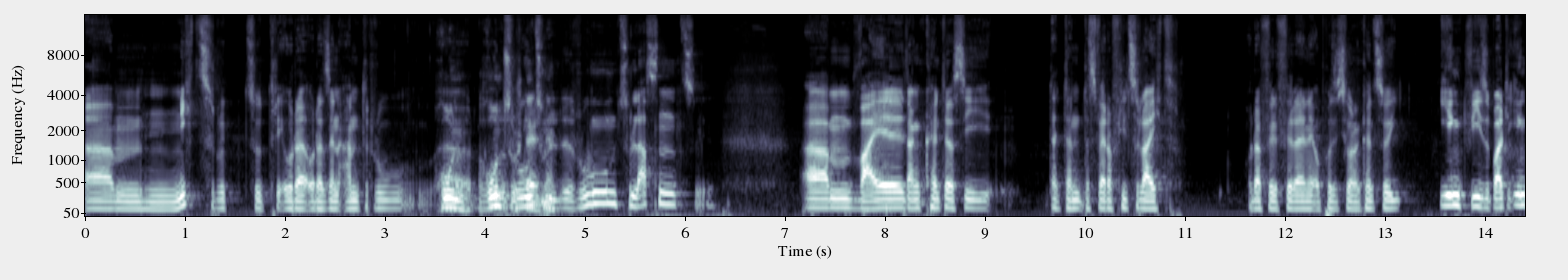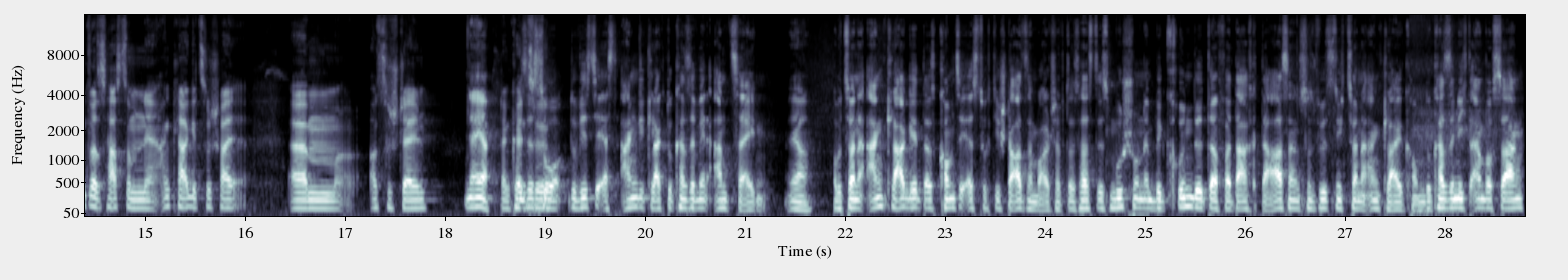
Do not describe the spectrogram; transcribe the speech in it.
ähm, nicht zurückzutreten oder, oder sein Amt ru ruhen, äh, ruhen, zu, ruhen, zu, ruhen zu lassen, ähm, weil dann könnte sie, dann, das wäre doch viel zu leicht. Oder für, für deine Opposition. Dann könntest du irgendwie, sobald du irgendwas hast, um eine Anklage zu ähm, auszustellen, naja, dann ist es so, du wirst ja erst angeklagt, du kannst ja wen anzeigen. Ja. Aber zu einer Anklage, das kommt ja erst durch die Staatsanwaltschaft. Das heißt, es muss schon ein begründeter Verdacht da sein, sonst wird es nicht zu einer Anklage kommen. Du kannst ja nicht einfach sagen,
